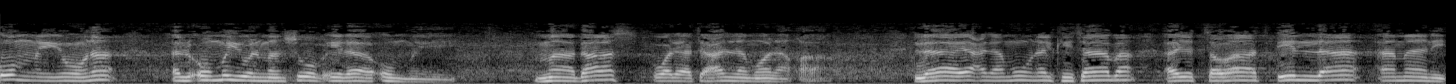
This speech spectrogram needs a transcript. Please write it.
أميون الأمي المنسوب إلى أمه ما درس ولا تعلم ولا قرأ. لا يعلمون الكتاب أي التوراة إلا أماني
